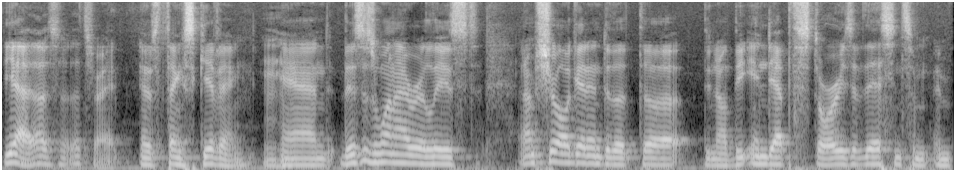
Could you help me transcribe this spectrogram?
Yeah, that's that's right. It was Thanksgiving, Mhm. and this is when I released. And I'm sure I'll get into the, the you know the in-depth stories of this in some in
